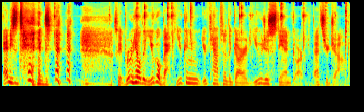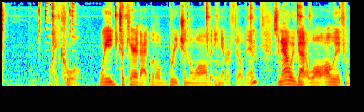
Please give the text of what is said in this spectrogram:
and he's dead. okay, Brunhilde, you go back. You can. You're captain of the guard. You just stand guard. That's your job. Okay, cool. Wade took care of that little breach in the wall that he never filled in. So now we've got a wall all the way from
